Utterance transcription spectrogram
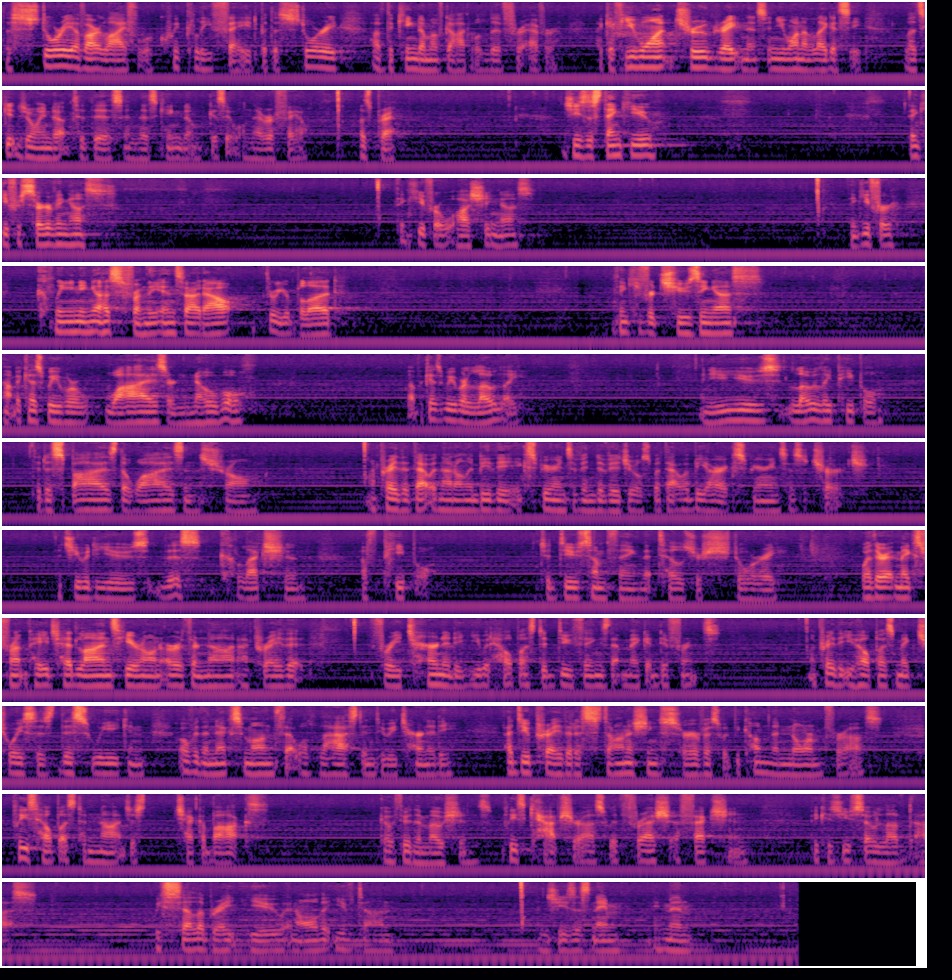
The story of our life will quickly fade, but the story of the kingdom of God will live forever. Like if you want true greatness and you want a legacy, let's get joined up to this in this kingdom because it will never fail. Let's pray. Jesus, thank you. Thank you for serving us. Thank you for washing us. Thank you for cleaning us from the inside out through your blood. Thank you for choosing us, not because we were wise or noble, but because we were lowly. And you use lowly people to despise the wise and the strong. I pray that that would not only be the experience of individuals, but that would be our experience as a church. That you would use this collection of people to do something that tells your story. Whether it makes front page headlines here on earth or not, I pray that for eternity you would help us to do things that make a difference. I pray that you help us make choices this week and over the next month that will last into eternity. I do pray that astonishing service would become the norm for us. Please help us to not just check a box, go through the motions. Please capture us with fresh affection because you so loved us. We celebrate you and all that you've done. In Jesus' name, amen.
